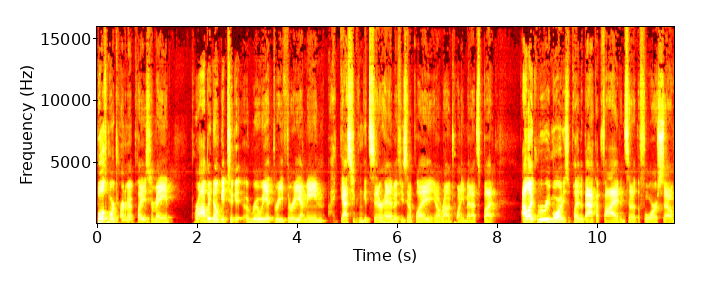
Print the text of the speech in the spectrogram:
Both more tournament plays for me. Probably don't get to get a Rui at 3 3. I mean, I guess you can consider him if he's going to play, you know, around 20 minutes. But I like Rui more when he's going to play the backup five instead of the four. So,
